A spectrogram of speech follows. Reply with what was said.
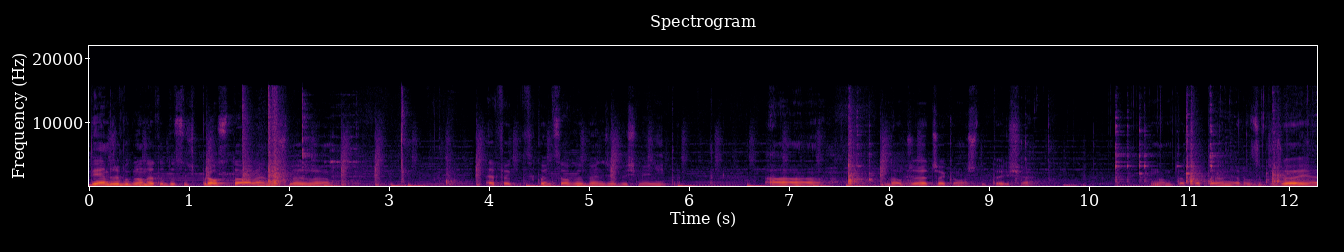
Wiem, że wygląda to dosyć prosto, ale myślę, że efekt końcowy będzie wyśmienity. A dobrze, czekam aż tutaj się nam ta patelnia rozgrzeje.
